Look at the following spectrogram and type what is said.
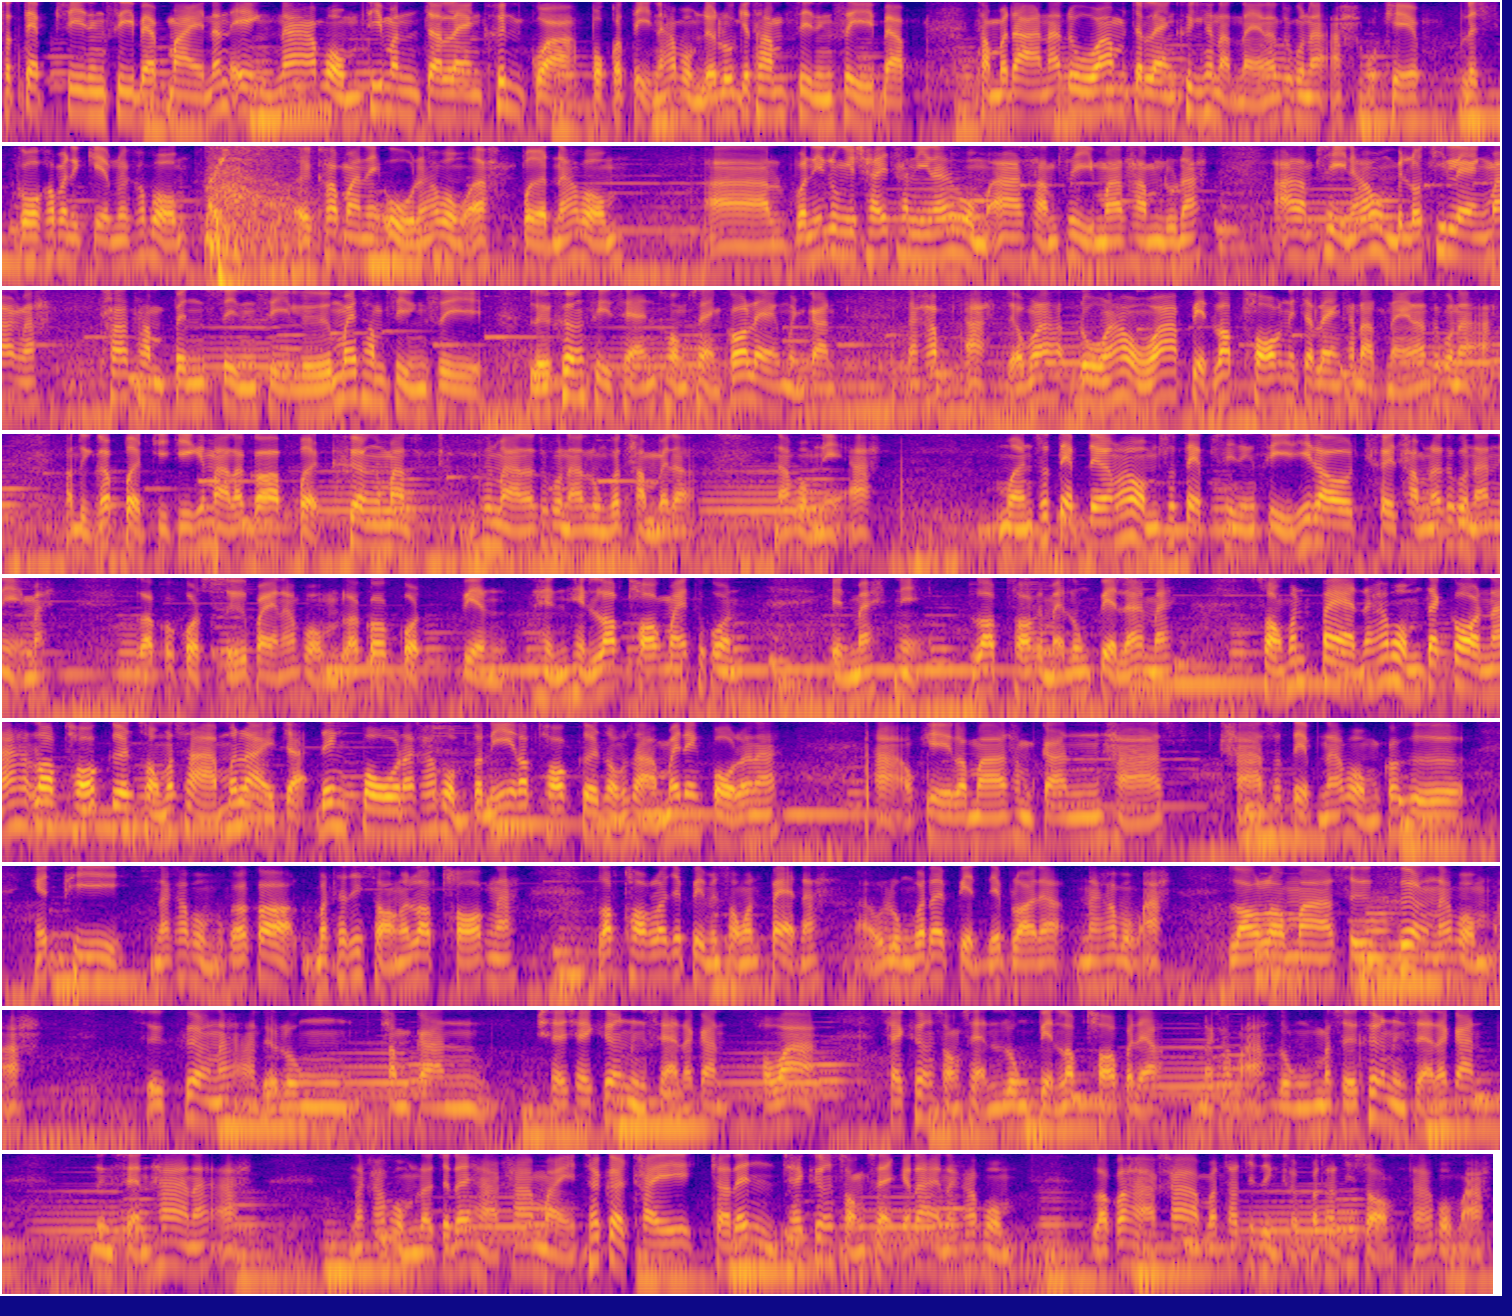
สเต็ป414 แบบใหม่นั่นเองนะครับผมที่มันจะแรงขึ้นกว่าปกตินะครับผมเดี๋ยวลุงจะทำ414 แบบธรรมดานะดูว่ามันจะแรงขึ้นขนาดไหนนะทุกคนนะอะโอเค let's go เข้าไปในเกมเลยครับผมเอ้ยเข้ามาในอู่นะครับผมอะเปิดนะครับผมอ่าวันนี้ลุงจะใช้คันนี้นะครับผม R34 มาทำดูนะ R34 นะครับผมเป็นรถที่แรงมากนะ ถ้าทำเป็น414หรือไม่ทำ414หรือเครื่อง4 0 0 0 0ของแสนก็แรงเหมือนกันนะครับ อะ เดี๋ยวมาดูนะครับผมว่าเปลี่ยนรอบท้องเนี่ยจะแรงขนาดไหนนะทุกคนนะอะตอนถึงก็เปิด GG ขึ้นมาแล้วก็เปิดเครื่องมาขึ้นมาแล้วทุกคนนะลุงก็ทำไปแล้วนะผมนี่ อะ เหมือนสเต็ปเดิมครับผม สเต็ป414ที่เราเคยทำนะทุกคนนะนี่เห็นไหม เราก็กดซื้อไปนะผม แล้วก็กดเปลี่ยนเห็นเห็นรอบ torque ไหมทุกคนเห็นไหมนี่รอบ torque เห็นไหมลุงเปลี่ยนแล้วเห็นไหม2008 นะครับผมแต่ก่อนนะ รอบ torque เกิน2003เมื่อไหร่จะเด้งโปรนะครับผมตอนนี้รอบ torque เกิน2003ไม่เด้งโปรแล้วนะอ่าโอเคเรามาทำการหาหาสเต็ปนะผมก็คือ HP นะครับผมแล้วก็บรรทัดที่2ก็รอบทอกนะ รอบทอกเราจะเปลี่ยนเป็น2008 นะลุงก็ได้เปลี่ยนเรียบร้อยแล้วนะครับผมอะลองเรามาซื้อเครื่องนะผมอะ ซื้อเครื่องนะเดี๋ยวลงทำการใช้ใช้เครื่อง1นึ่งแสนแล้วกัน เพราะว่าใช้เครื่อง2องแสนลงเปลี่ยนรอบทอไปแล้วนะครับอะลงมาซื้อเครื่อง1นึ่งแสนแล้วกัน1นึ่งแสนห้านะอะนะครับผมเราจะได้หาค่าใหม่ ถ้าเกิดใครจะเล่นใช้เครื่อง2องแสนก็ได้นะครับผมเราก็หาค่าบรรทัดที่หนึ่งกับบรรทัดที่สองนะครับผมอะ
